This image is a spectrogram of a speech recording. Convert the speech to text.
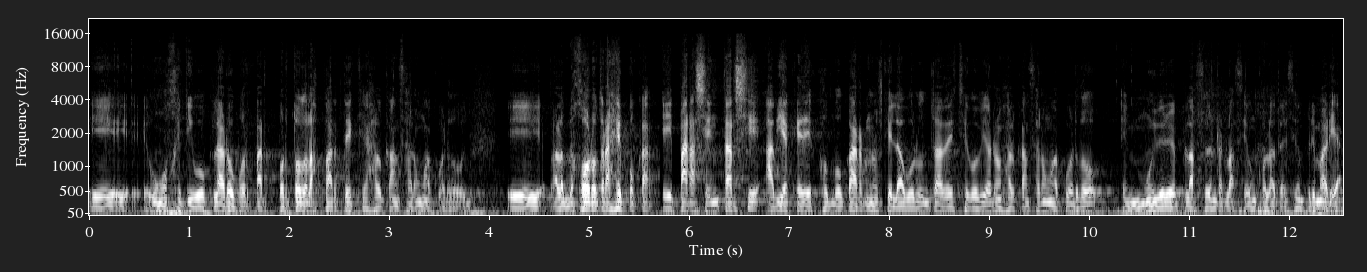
eh, un objetivo claro por, por todas las partes, que es alcanzar un acuerdo. Eh, a lo mejor otras épocas, eh, para sentarse había que desconvocarnos que la voluntad de este gobierno es alcanzar un acuerdo en muy breve plazo en relación con la atención primaria.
